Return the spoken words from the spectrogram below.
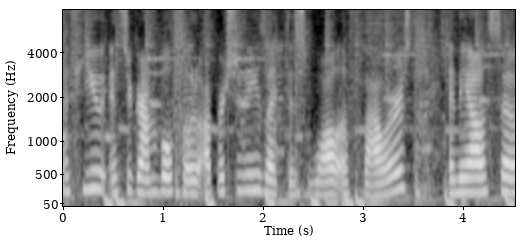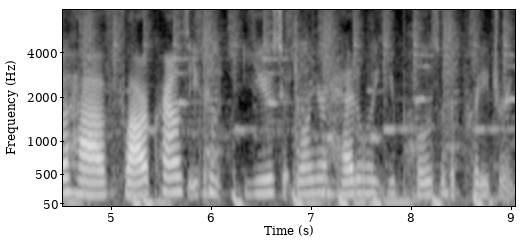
a few Instagrammable photo opportunities like this wall of flowers, and they also have flower crowns that you can use to adorn your head while you pose with a pretty drink.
